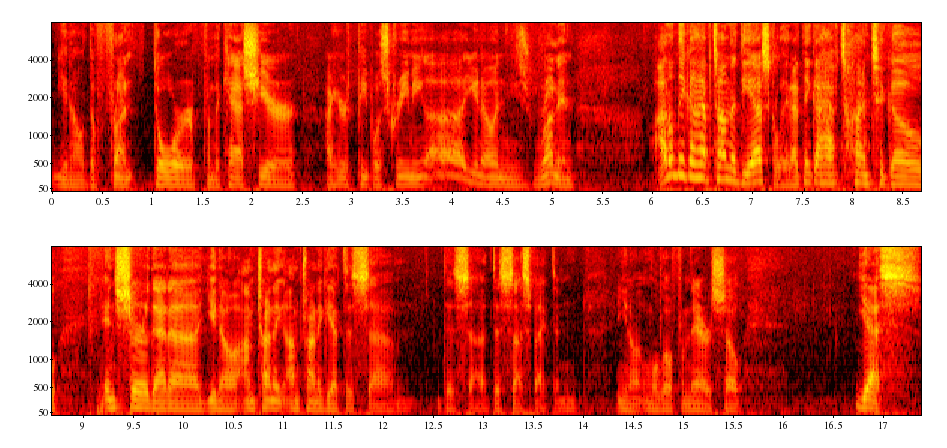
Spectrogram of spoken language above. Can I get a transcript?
you know the front door from the cashier. I hear people screaming, "Ah!" You know, and he's running. I don't think I have time to de-escalate. I think I have time to go ensure that uh, you know I'm trying to I'm trying to get this um, this uh, this suspect, and you know, and we'll go from there. So, yes,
